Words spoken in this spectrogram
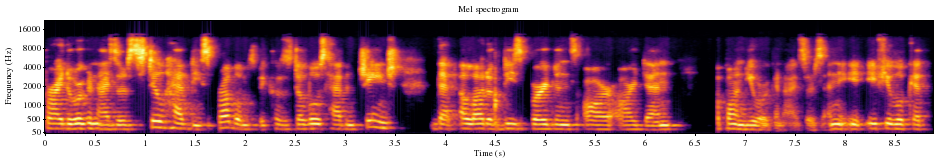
Pride organizers still have these problems because the laws haven't changed, that a lot of these burdens are, are then upon the organizers. And if you look at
